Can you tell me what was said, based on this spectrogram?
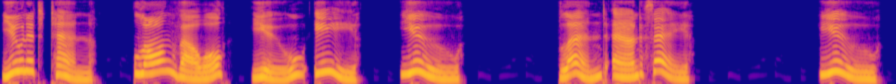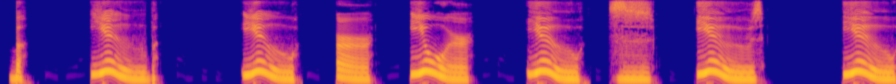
Unit 10 Long vowel U E. U. Blend and say. U B Ube. U er your U z use. U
